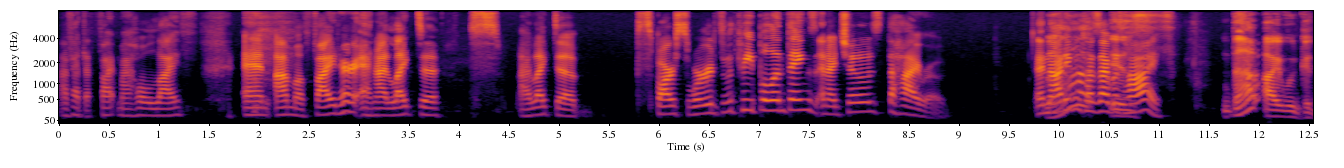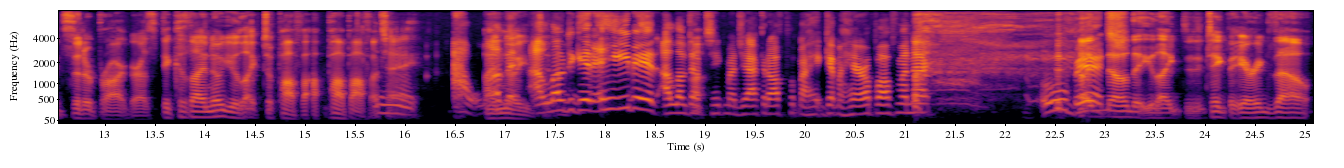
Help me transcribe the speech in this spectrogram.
I've had to fight my whole life and I'm a fighter and I like to I like to sparse words with people and things and I chose the high road. And not even because I was is- high. That I would consider progress because I know you like to pop off, pop off a tay. I I love know it. I love to get heated. I love to have Uh. to take my jacket off, put my get my hair up off my neck. Ooh, bitch. I know that you like to take the earrings out.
